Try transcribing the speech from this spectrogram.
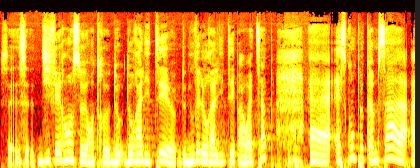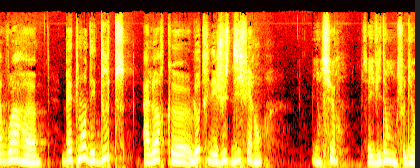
cette différence entre d'oralité, de nouvelle oralité par WhatsApp. Est-ce qu'on peut comme ça avoir bêtement des doutes alors que l'autre il est juste différent Bien sûr, c'est évident. Je veux dire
